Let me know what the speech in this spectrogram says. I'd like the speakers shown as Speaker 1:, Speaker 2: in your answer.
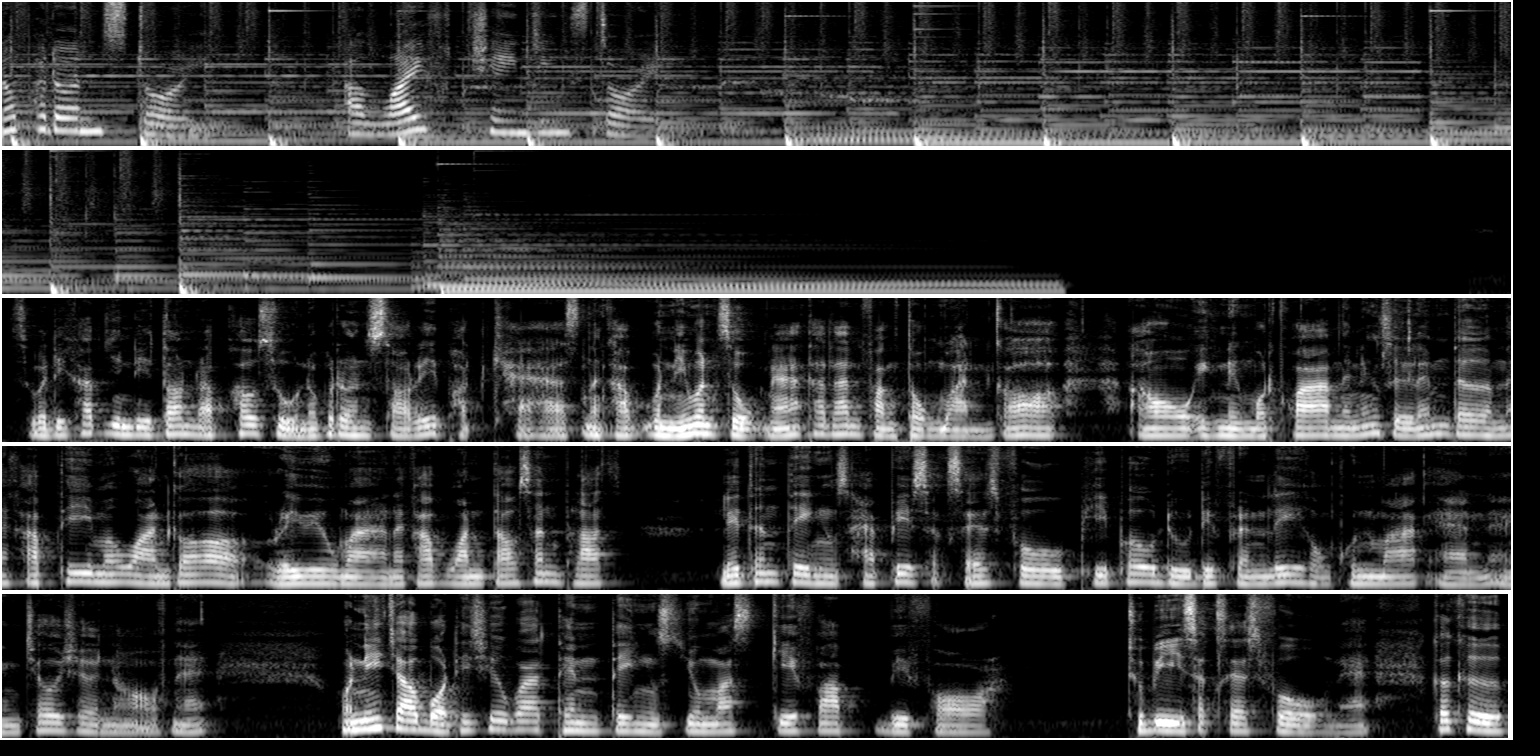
Speaker 1: Nopadol story a life changing story สวัสดีครับ ยินดีต้อนรับเข้าสู่นพดล story พอดแคสต์นะครับ วันนี้วันศุกร์นะ ถ้าท่านฟังตรงวันก็เอาอีกหนึ่งบทความในหนังสือเล่มเดิมนะครับ ที่เมื่อวานก็รีวิวมานะครับ 1000 plus Little Things Happy Successful People Do Differently ของคุณ Mark and Angel Chernoff นะ วันนี้จะเอาบทที่ชื่อว่า 10 Things You Must Give Up Before to Be Successful นะ ก็คือ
